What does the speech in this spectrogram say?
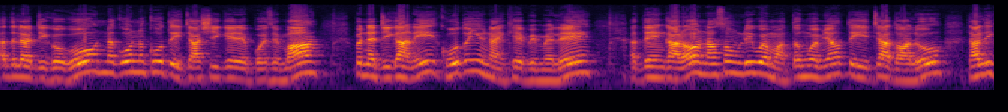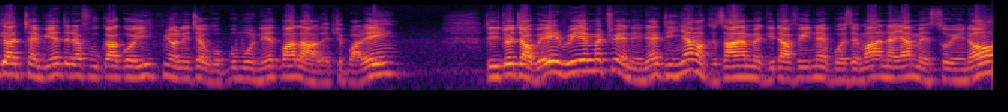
အက်တလက်တီကိုကို2ဂိုး2ဂိုးတေချာရှိခဲ့တဲ့ပွဲစဉ်မှာပနတီကနေဂိုးသွင်းယူနိုင်ခဲ့ပေမဲ့လည်းအသင်းကတော့နောက်ဆုံးလေးပွဲမှာ3ပွဲမြောက်တေချသွားလို့လာလီဂါချန်ပီယံတရဖူကာကိုကြီးမျှော်လင့်ချက်ကိုပုံမနေသွားလာလည်းဖြစ်ပါတယ်ဒီအတွက်ကြောင့်ပဲ Real Madrid အနေနဲ့ဒီညမှာကစားရမယ့်ဂီတာဖေးနဲ့ပွဲစဉ်မှာအနိုင်ရမယ်ဆိုရင်တော့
